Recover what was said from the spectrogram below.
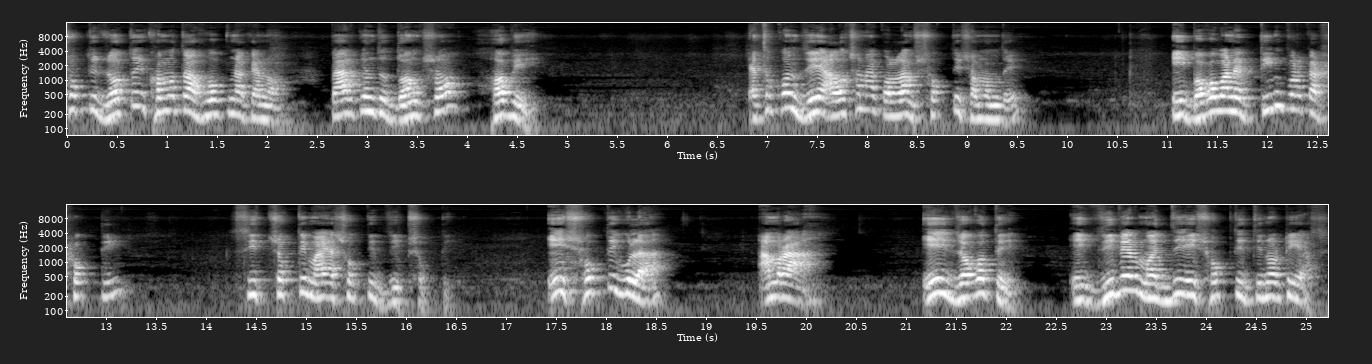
শক্তি যতই ক্ষমতা হোক না কেন, তার কিন্তু ধ্বংস হবে। এতক্ষণ যে আলোচনা করলাম শক্তি সম্বন্ধে, এই ভগবানের তিন প্রকার শক্তি চিৎ শক্তি, মায়া শক্তি, জীব শক্তি। এই শক্তিগুলা আমরা এই জগতে, এই জীবের মধ্যে এই শক্তি তিনটি আছে।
